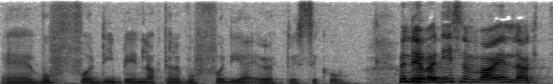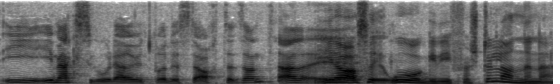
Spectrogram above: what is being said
eh, hvorfor de blir innlagt, eller hvorfor de har økt risiko. Men det var de som var innlagt i, i Mexico, der utbruddet startet? sant? Eller, ja, altså, og i de første landene.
